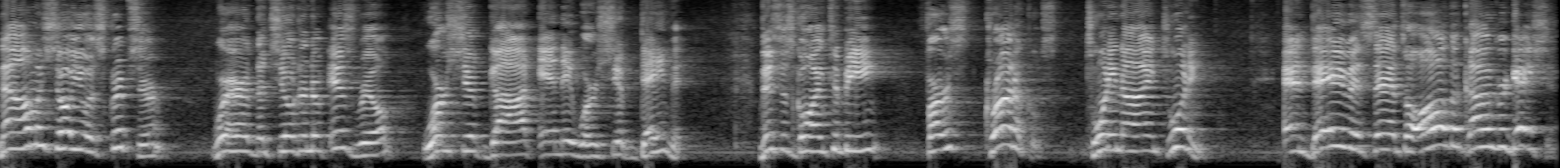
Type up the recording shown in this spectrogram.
Now I'm going to show you a scripture where the children of Israel worship God and they worship David. This is going to be First Chronicles 29 20. And David said to all the congregation,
